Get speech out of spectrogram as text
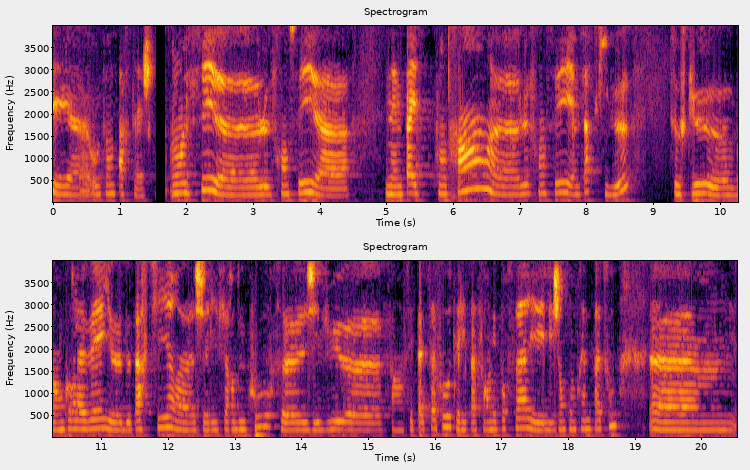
et autant de partages. On le sait, le français n'aime pas être contraint. le français aime faire ce qu'il veut. Sauf que, euh, bah, encore la veille euh, de partir, euh, je suis allée faire deux courses. j'ai vu, enfin, c'est pas de sa faute, elle est pas formée pour ça, les, les gens comprennent pas tout. elle,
